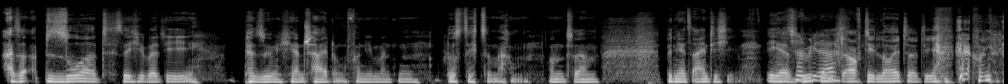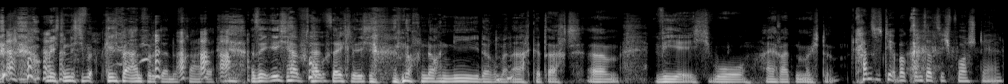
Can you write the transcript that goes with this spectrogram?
also absurd, sich über die persönliche Entscheidung von jemandem lustig zu machen. Und ähm, bin jetzt eigentlich eher Schon wütend wieder. auf die Leute, die und, und ich, nicht, okay, ich beantworte deine Frage. Also ich habe tatsächlich noch noch nie darüber nachgedacht, ähm, wie ich wo heiraten möchte. Kannst du es dir aber grundsätzlich vorstellen?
